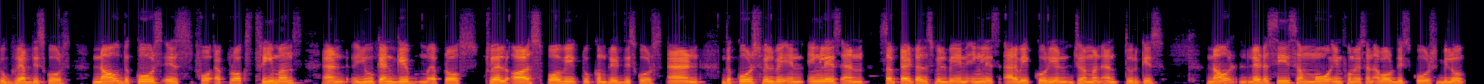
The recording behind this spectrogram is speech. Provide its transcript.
to grab this course. Now the course is for approx 3 months and you can give approx 12 hours per week to complete this course. And the course will be in english and subtitles will be in english arabic korean german and turkish. Now let us see some more information about this course below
